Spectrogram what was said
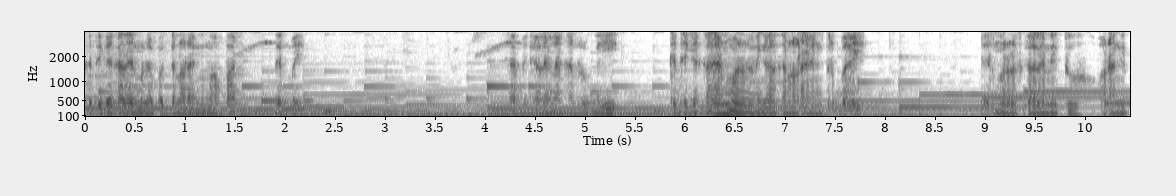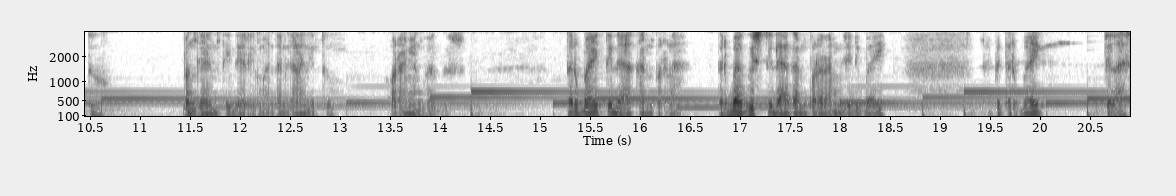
Ketika kalian mendapatkan orang yang mapan dan baik. Tapi kalian akan rugi ketika kalian meninggalkan orang yang terbaik. Dan menurut kalian itu, orang itu pengganti dari mantan kalian itu orang yang bagus terbaik tidak akan pernah terbagus tidak akan pernah menjadi baik. Tapi terbaik jelas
